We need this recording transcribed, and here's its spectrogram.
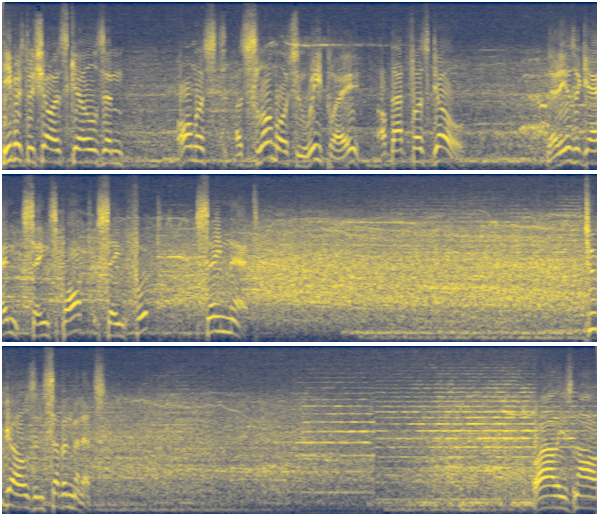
He was to show his skills in almost a slow motion replay of that first goal. There he is again, same spot, same foot, same net. Two goals in seven minutes. Well, he's now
